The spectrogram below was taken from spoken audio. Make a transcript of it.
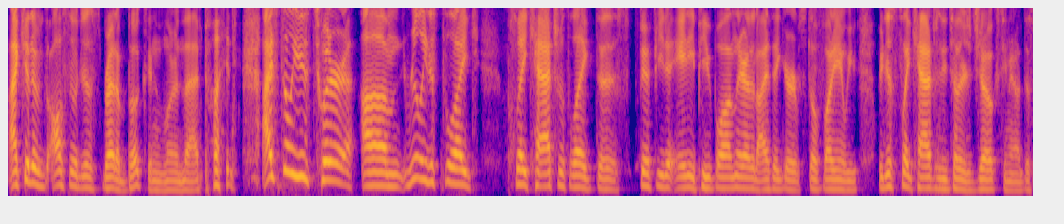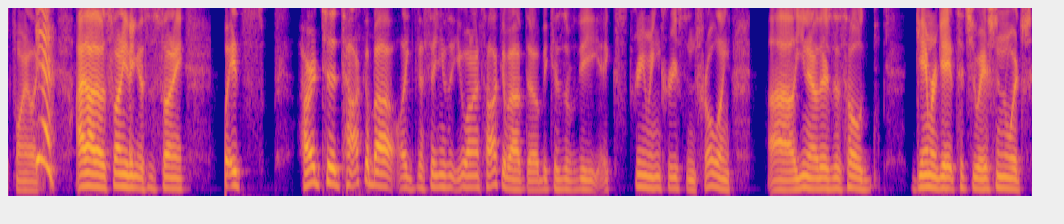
I could have also just read a book and learned that, but I still use Twitter, um, really just to like play catch with like the 50 to 80 people on there that I think are still funny and we we just play catch with each other's jokes you know at this point. Like Yeah. I thought that was funny. I think this is funny. But it's hard to talk about like the things that you want to talk about though because of the extreme increase in trolling. Uh you know there's this whole gamergate situation which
